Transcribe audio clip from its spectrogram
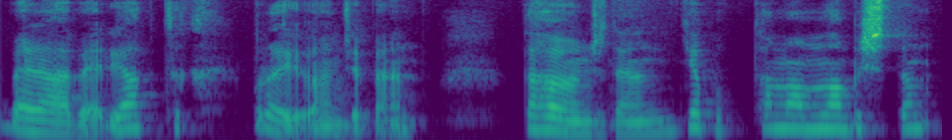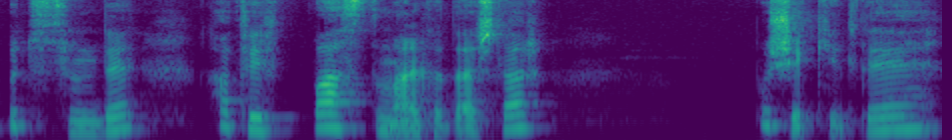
beraber yaptık. Burayı önce ben daha önceden yapıp tamamlamıştım. Ütüsünde hafif bastım arkadaşlar. Bu şekilde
